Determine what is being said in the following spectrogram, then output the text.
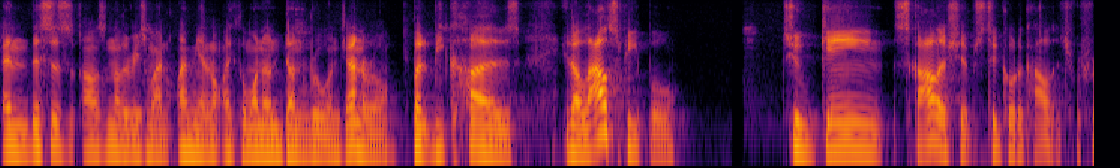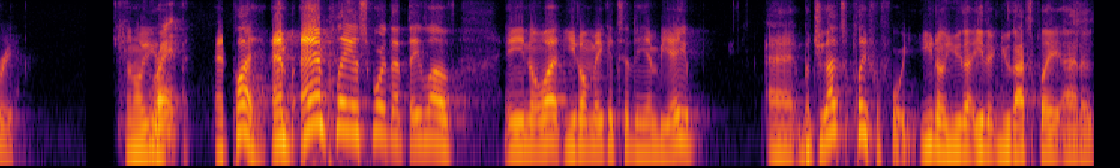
and this is also another reason why I, don't, I mean I don't like the one and done rule in general, but because it allows people to gain scholarships to go to college for free. And all you Right. and play and and play a sport that they love. And you know what? You don't make it to the NBA, uh, but you got to play for four. You know, you got either you got to play at a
